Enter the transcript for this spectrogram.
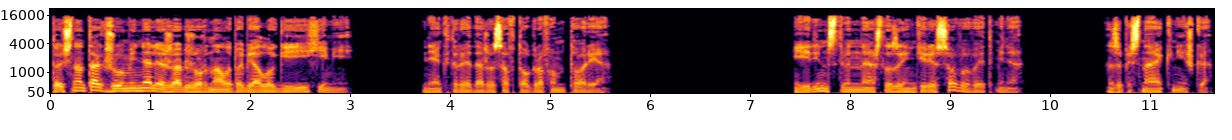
Точно так же у меня лежат журналы по биологии и химии некоторые даже с автографом Тория. Единственное, что заинтересовывает меня — записная книжка.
